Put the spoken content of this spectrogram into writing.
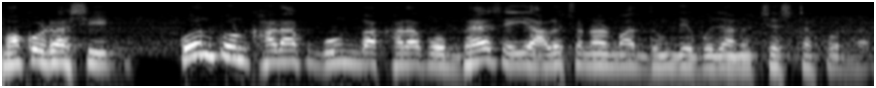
মকর রাশির কোন কোন খারাপ গুণ বা খারাপ অভ্যাস, এই আলোচনার মাধ্যম দিয়ে বোঝানোর চেষ্টা করলাম।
